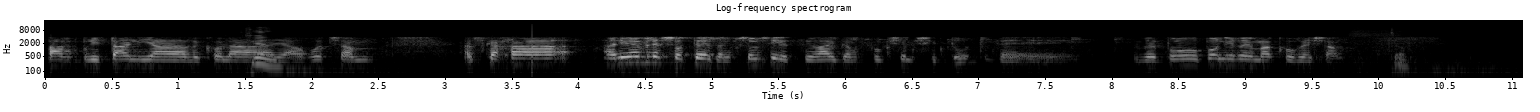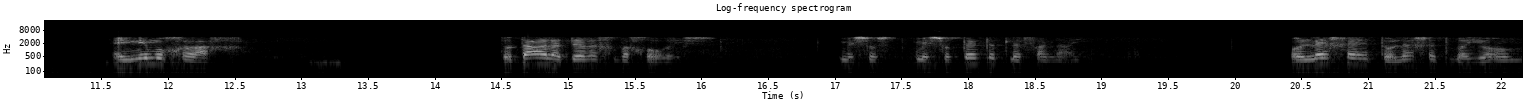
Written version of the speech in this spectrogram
הפארק בריטניה וכל כן. היערות שם. אז ככה, אני אוהב לשוטט, אני חושב שיצירה היא גם סוג של שיטוט, ו... ובואו נראה מה קורה שם. טוב. איני מוכרח. תודה על הדרך בחורש. משוש... משוטטת לפניי. הולכת, הולכת ביום,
